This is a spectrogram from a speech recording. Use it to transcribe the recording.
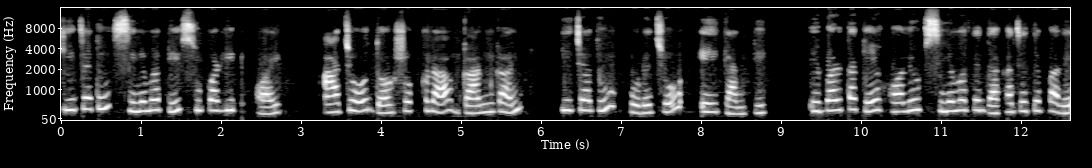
কি জাদু সিনেমাটি সুপারহিট হয়? আজও দর্শকরা গান গান, কি জাদু করেছ এই গানটি? এবার তাকে হলিউড সিনেমাতে দেখা যেতে পারে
